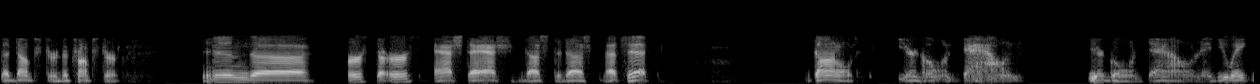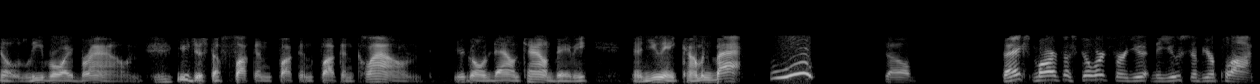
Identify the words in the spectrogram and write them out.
the dumpster, the Trumpster, and uh, earth to earth, ash to ash, dust to dust. That's it. Donald, you're going down. You're going down, and you ain't no Leroy Brown. You're just a fucking, fucking, fucking clown. You're going downtown, baby, and you ain't coming back. Woo! So, thanks, Martha Stewart, for you, the use of your plot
